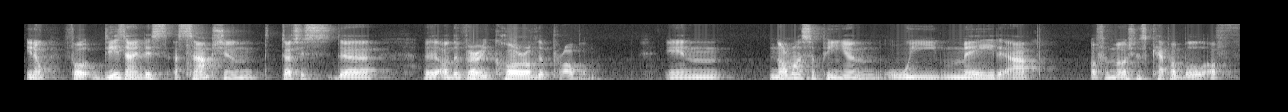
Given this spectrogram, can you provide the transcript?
You know, for design, this assumption touches the uh, on the very core of the problem. In Norman's opinion, we made up of emotions capable of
